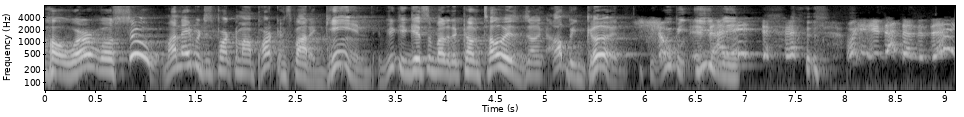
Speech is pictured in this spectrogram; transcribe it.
Oh, word? Well, shoot. My neighbor just parked in my parking spot again. If you could get somebody to come tow his junk, I'll be good. We'll be Is that even. it? we can get that done today.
